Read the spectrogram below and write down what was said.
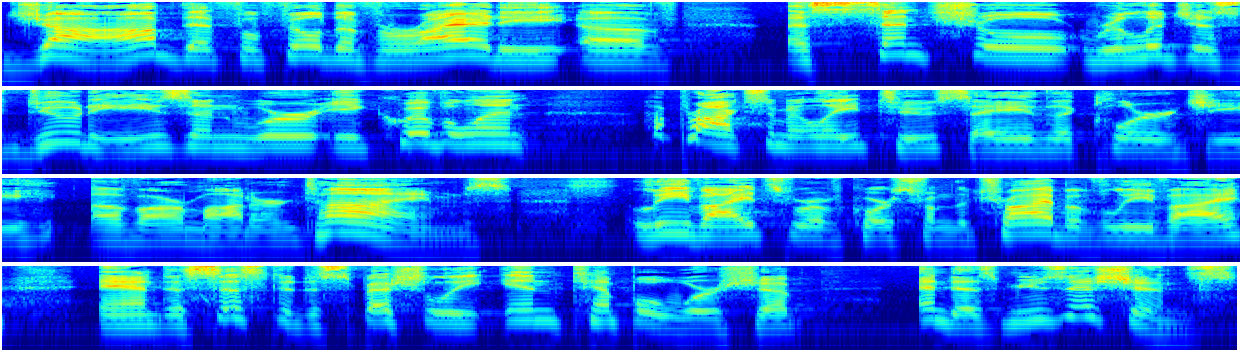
job that fulfilled a variety of essential religious duties and were equivalent approximately to, say, the clergy of our modern times. Levites were, of course, from the tribe of Levi and assisted especially in temple worship and as musicians.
